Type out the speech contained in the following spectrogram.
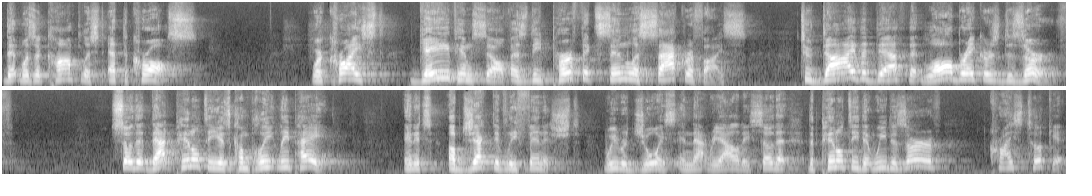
that was accomplished at the cross, where Christ gave himself as the perfect sinless sacrifice to die the death that lawbreakers deserve so that that penalty is completely paid and it's objectively finished. We rejoice in that reality so that the penalty that we deserve, Christ took it.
